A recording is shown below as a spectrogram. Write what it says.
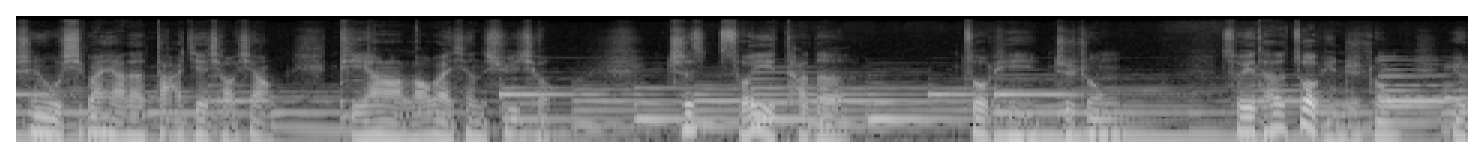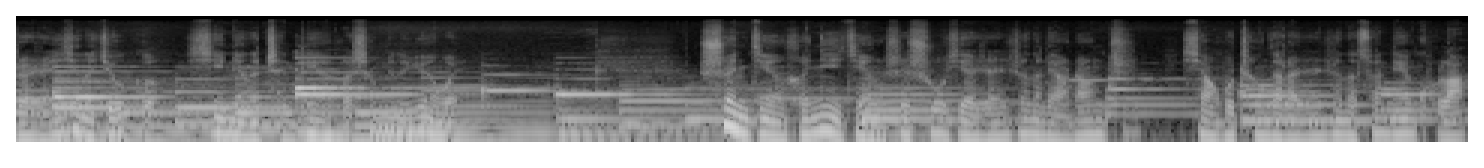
深入西班牙的大街小巷，体验了老百姓的需求。之所以他的作品之中，所以他的作品之中有着人性的纠葛、心灵的沉淀和生命的韵味。顺境和逆境是书写人生的两张纸，相互承载了人生的酸甜苦辣。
